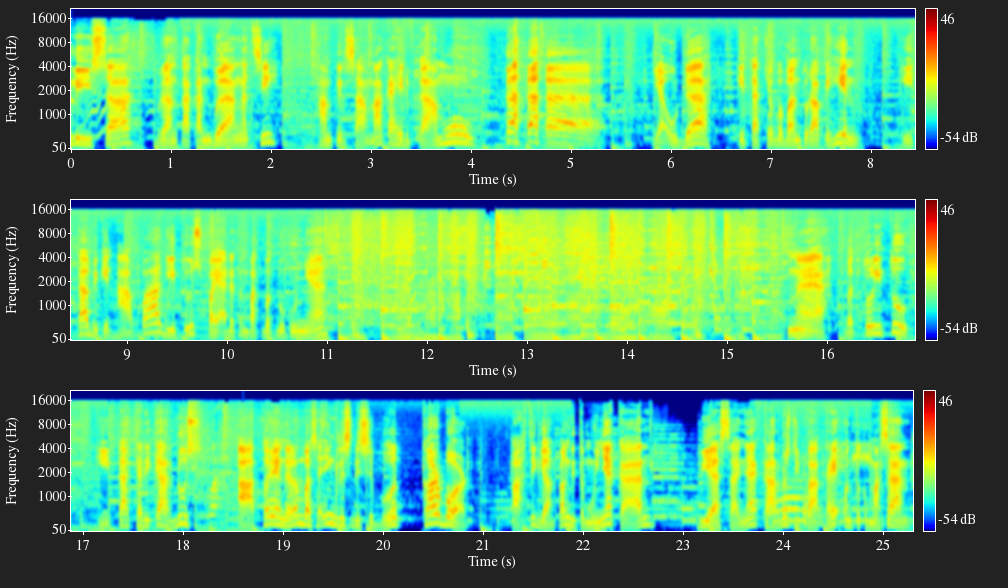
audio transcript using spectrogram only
Lisa, berantakan banget sih. Hampir sama kayak hidup kamu. ya udah, kita coba bantu rapihin. Kita bikin apa gitu supaya ada tempat buat bukunya. Nah, betul itu. Kita cari kardus atau yang dalam bahasa Inggris disebut cardboard. Pasti gampang ditemuinya kan? Biasanya kardus dipakai untuk kemasan,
